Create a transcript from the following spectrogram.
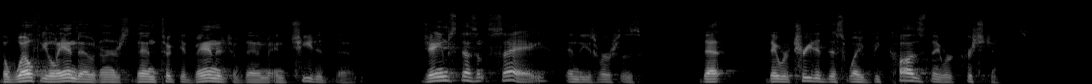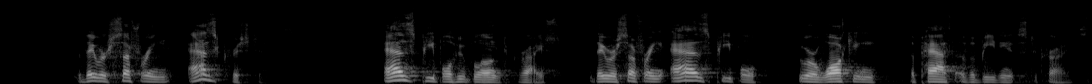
the wealthy landowners then took advantage of them and cheated them. James doesn't say in these verses that they were treated this way because they were Christians. They were suffering as Christians, as people who belonged to Christ. They were suffering as people who are walking the path of obedience to Christ.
